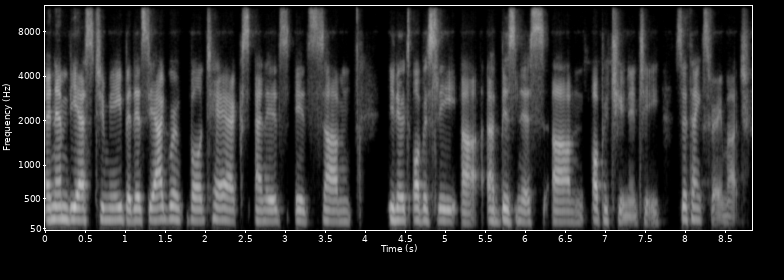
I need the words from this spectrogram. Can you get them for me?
an MBS to me, but it's the agrivoltaics and it's, it's um, you know, it's obviously uh, a business um, opportunity. So thanks very much.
